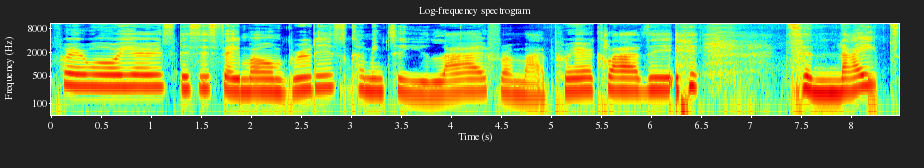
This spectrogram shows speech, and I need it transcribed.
prayer warriors. This is Simone Brutus coming to you live from my prayer closet. Tonight,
